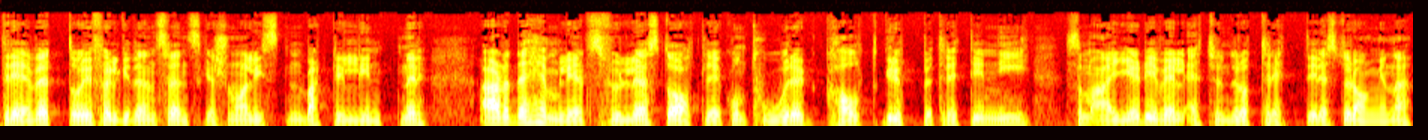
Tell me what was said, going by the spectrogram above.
drevet, og ifølge den svenske journalisten Bertil Lintner er det det hemmelighetsfulle statlige kontoret kalt Gruppe 39 som eier de vel 130 restaurantene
